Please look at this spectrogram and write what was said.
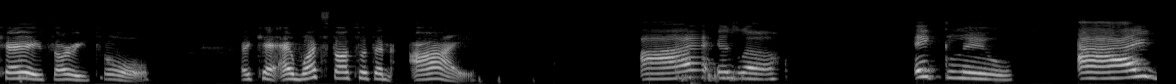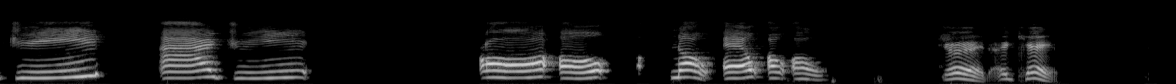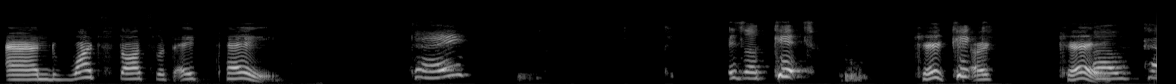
Okay, sorry, tall. Okay, and what starts with an I? I is a igloo. I G I G O O no L O O. Good. Okay. And what starts with a K? K is a kit. Kick. Kick. Okay. K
